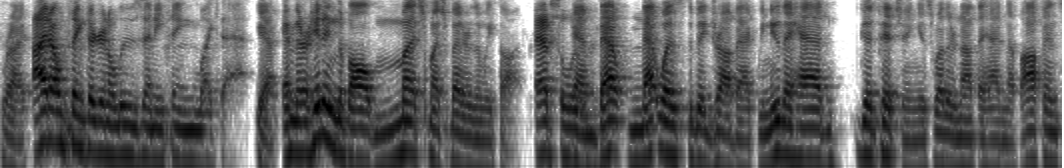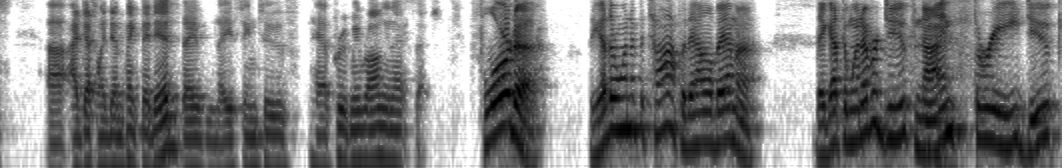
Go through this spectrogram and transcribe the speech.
right. I don't think they're going to lose anything like that. Yeah, and they're hitting the ball much, much better than we thought. Absolutely. And that and that was the big drawback. We knew they had good pitching is whether or not they had enough offense. Uh, I definitely didn't think they did. They they seem to have proved me wrong in that section. Florida, the other one at the top with Alabama. They got the win over Duke, 9 3. Duke,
